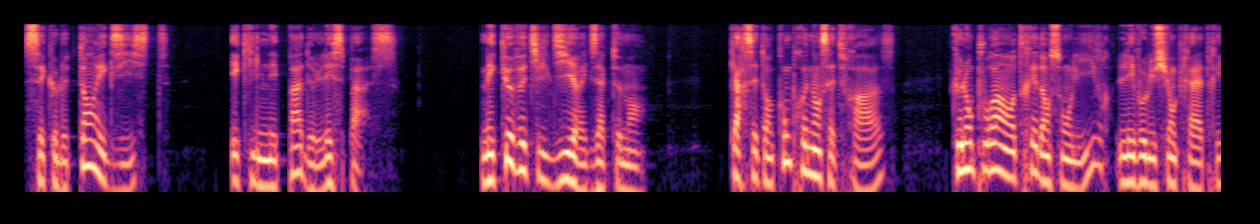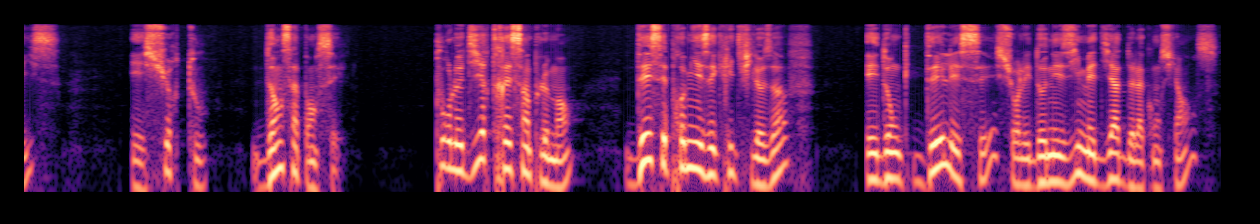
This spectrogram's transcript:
c'est que le temps existe et qu'il n'est pas de l'espace. Mais que veut-il dire exactement? Car c'est en comprenant cette phrase que l'on pourra entrer dans son livre, L'évolution créatrice, et surtout dans sa pensée. Pour le dire très simplement, dès ses premiers écrits de philosophe, et donc l'essai sur les données immédiates de la conscience,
